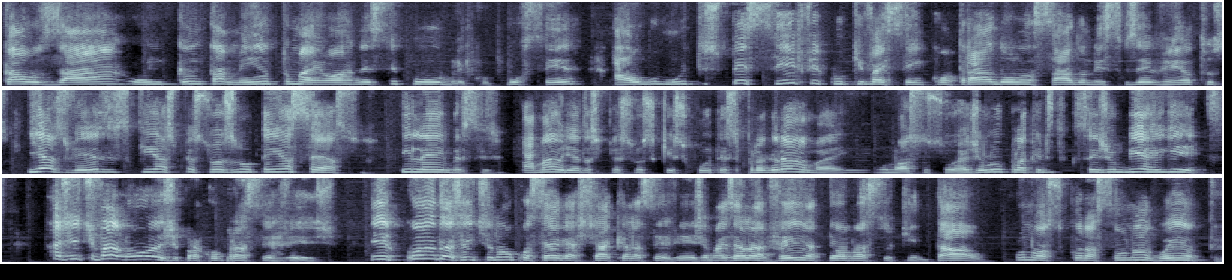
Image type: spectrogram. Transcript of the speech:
causar um encantamento maior nesse público, por ser algo muito específico que vai ser encontrado ou lançado nesses eventos e às vezes que as pessoas não têm acesso. E lembre-se, a maioria das pessoas que escuta esse programa, o nosso Surra de Lúpulo, acredito que sejam beer geeks a gente vai longe para comprar cerveja. E quando a gente não consegue achar aquela cerveja, mas ela vem até o nosso quintal, o nosso coração não aguenta.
